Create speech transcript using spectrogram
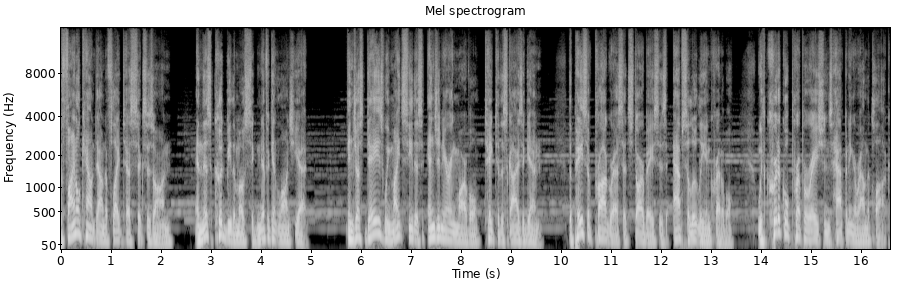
The final countdown to Flight Test 6 is on, and this could be the most significant launch yet. In just days, we might see this engineering marvel take to the skies again. The pace of progress at Starbase is absolutely incredible, with critical preparations happening around the clock.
